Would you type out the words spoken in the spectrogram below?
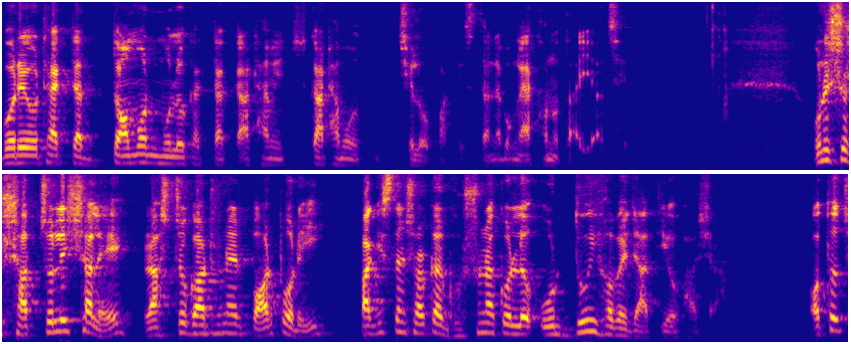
গড়ে ওঠা একটা দমনমূলক একটা কাঠামি, কাঠামো ছিল পাকিস্তান এবং এখনও তাই আছে। উনিশশো সাতচল্লিশ সালে রাষ্ট্র গঠনের পরপরই পাকিস্তান সরকার ঘোষণা করল উর্দুই হবে জাতীয় ভাষা। অথচ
